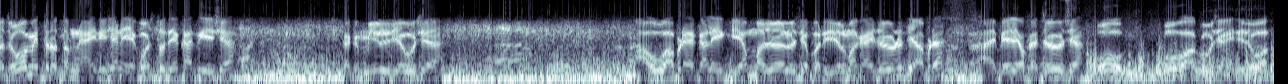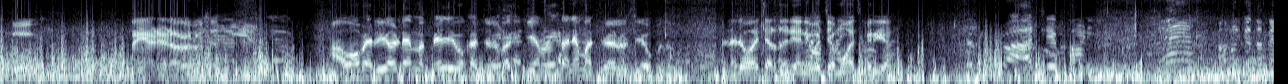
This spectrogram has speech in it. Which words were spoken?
તો જુઓ મિત્રો તમને આવી છે ને એક વસ્તુ દેખાતી છે. કાંઈક મિલ જેવું છે. આવું આપણે ખાલી ગેમમાં જોયેલું છે પણ રિયલમાં કાંઈ જોયું નથી આપણે. આ પહેલી વખત જોયું છે. બહુ બહુ આઘું છે અહીંથી જુઓ બહુ. અહીંયા ડેડ આવેલું છે. આવું આપણે રિયલ ટાઈમમાં પહેલી વખત જોયું. બાકી ગેમ રમતા ને એમાં જ જોયેલું છે એવું બધું. અને જો અત્યારે દરિયાની વચ્ચે મોજ કરીએ. આ છે પાણી તમે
